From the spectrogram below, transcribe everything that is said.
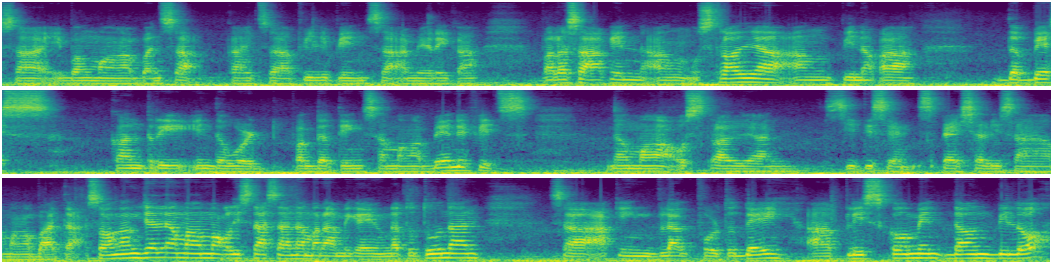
sa ibang mga bansa, kahit sa Philippines, sa Amerika. Para sa akin, ang Australia ang pinaka the best country in the world pagdating sa mga benefits ng mga Australian citizen, especially sa mga bata. So hanggang dyan lang mga makulista, sana marami kayong natutunan sa aking vlog for today. Ah, please comment down below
